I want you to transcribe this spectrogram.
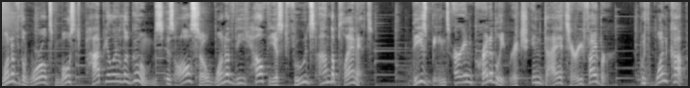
One of the world's most popular legumes is also one of the healthiest foods on the planet. These beans are incredibly rich in dietary fiber, with one cup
